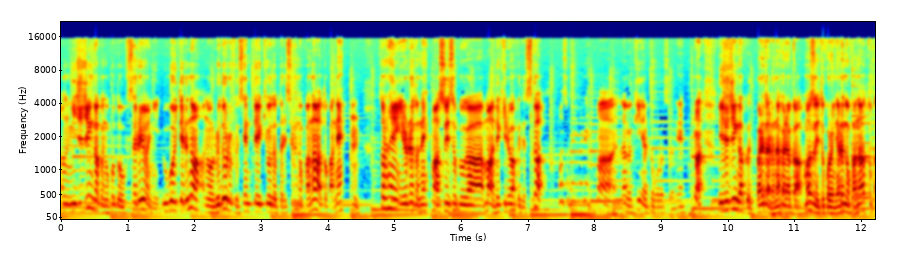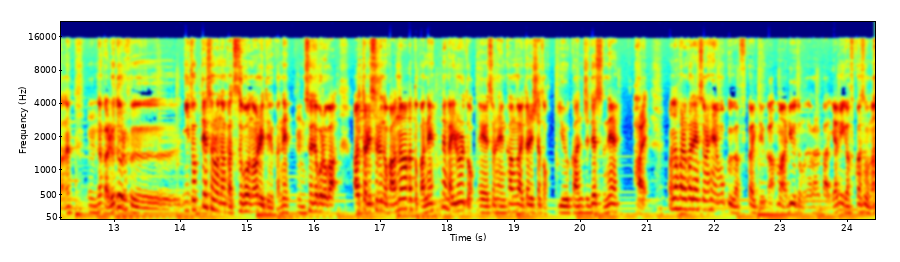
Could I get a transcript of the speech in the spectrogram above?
あの二次人格のことを伏せるように動いているのは、あのルドルフ選定教だったりするのかなとかね、うん、その辺いろいろとね、まあ、推測が、まあ、できるわけですが、まあ、それがね、まあ、なんか気になるところですよね。まあ、二次人格バレたらなかなかまずいところになるのかなとかね、うん、なんかルドルフにとってそのなんか都合の悪いというかね、うん、そういうところがあったりするのかなとかね、なんかいろいろと、えー、その辺考えたりしたという感じですね。はい。まあ、なかなかね、その辺奥が深いというか、まあ、竜ともなかなか闇が深そうな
